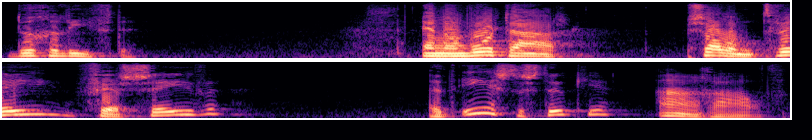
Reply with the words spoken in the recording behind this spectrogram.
de geliefde. En dan wordt daar Psalm 2, vers 7, het eerste stukje aangehaald.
